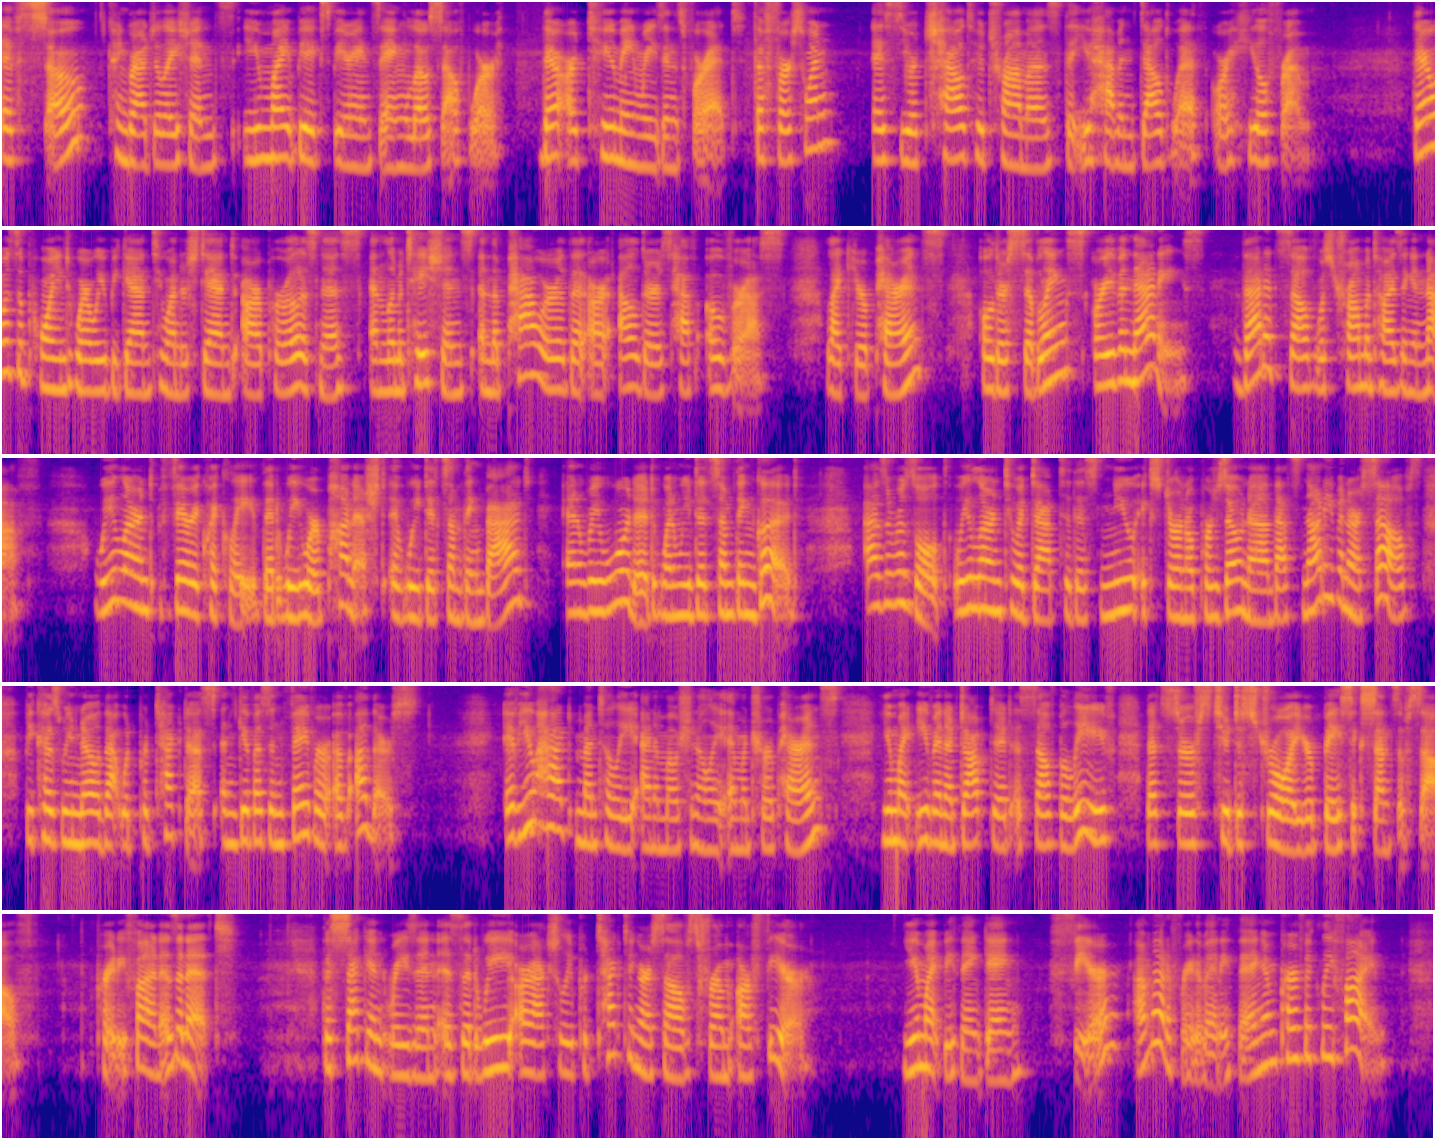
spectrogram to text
If so, congratulations, you might be experiencing low self worth. There are two main reasons for it. The first one is your childhood traumas that you haven't dealt with or healed from. There was a point where we began to understand our perilousness and limitations and the power that our elders have over us, like your parents, older siblings, or even nannies. That itself was traumatizing enough. We learned very quickly that we were punished if we did something bad and rewarded when we did something good. As a result, we learn to adapt to this new external persona that's not even ourselves because we know that would protect us and give us in favor of others. If you had mentally and emotionally immature parents, you might even adopted a self-belief that serves to destroy your basic sense of self. Pretty fun, isn't it? The second reason is that we are actually protecting ourselves from our fear. You might be thinking, Fear? I'm not afraid of anything. I'm perfectly fine.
